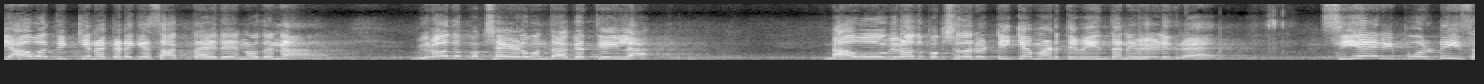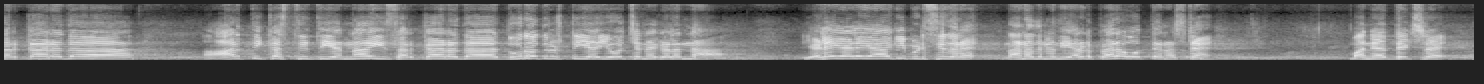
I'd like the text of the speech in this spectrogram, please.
ಯಾವ ದಿಕ್ಕಿನ ಕಡೆಗೆ ಸಾಗ್ತಾ ಇದೆ ಅನ್ನೋದನ್ನ ವಿರೋಧ ಪಕ್ಷ ಹೇಳುವಂತ ಅಗತ್ಯ ಇಲ್ಲ. ನಾವು ವಿರೋಧ ಪಕ್ಷದವರು ಟೀಕೆ ಮಾಡ್ತೀವಿ ಅಂತ ನೀವು ಹೇಳಿದ್ರೆ ಸಿ ಎ ರಿಪೋರ್ಟ್ ಈ ಸರ್ಕಾರದ ಆರ್ಥಿಕ ಸ್ಥಿತಿಯನ್ನ, ಈ ಸರ್ಕಾರದ ದೂರದೃಷ್ಟಿಯ ಯೋಚನೆಗಳನ್ನ ಎಳೆ ಎಳೆಯಾಗಿ ಬಿಡಿಸಿದ್ದಾರೆ ನಾನು ಅದನ್ನ ಎರಡು ಪ್ಯಾರ ಓದ್ತೇನೆ ಅಷ್ಟೇ. ಮಾನ್ಯ ಅಧ್ಯಕ್ಷರೇ,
